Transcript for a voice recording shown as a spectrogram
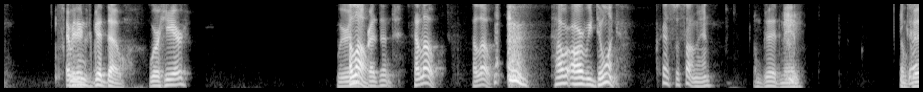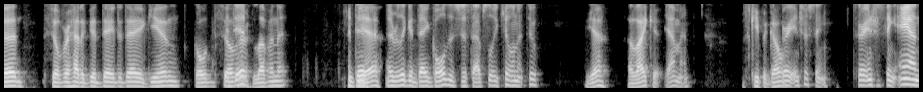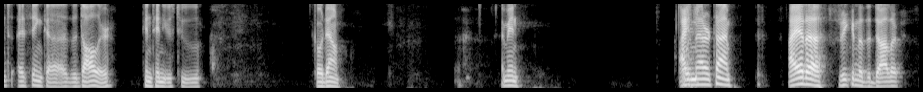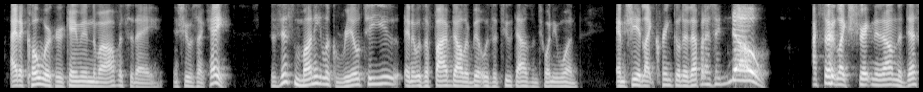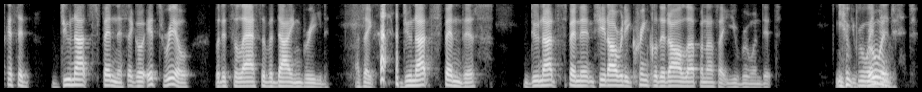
Everything's good though. We're here. We're in Hello. the present. Hello. Hello. How are we doing, Chris? What's up, man? I'm good, man. You I'm good? good? Silver had a good day today again. Gold and silver, loving it. I did. Yeah. A really good day. Gold is just absolutely killing it too. Yeah, I like it. Yeah, man. Let's keep it going. Very interesting. It's very interesting, and I think uh, the dollar continues to go down. I mean, it's only I'd a s- matter of time. I had a speaking of the dollar, I had a coworker came into my office today and she was like, Hey, does this money look real to you? And it was a five dollar bill, it was a 2021. And she had like crinkled it up, and I said, No. I started like straightening it out on the desk. I said, Do not spend this. I go, It's real, but it's the last of a dying breed. I was like, Do not spend this. Do not spend it. And she had already crinkled it all up, and I was like, You ruined it. You, You ruined, ruined it. it.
